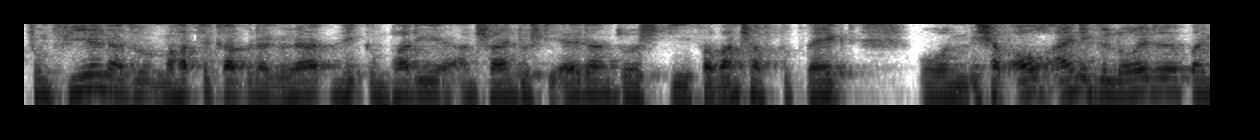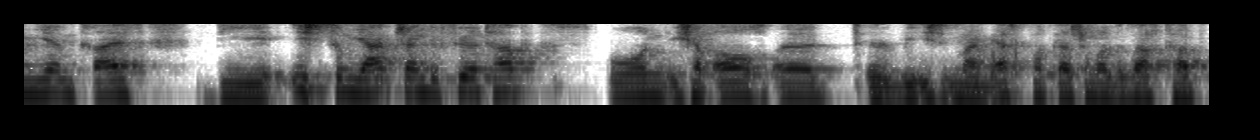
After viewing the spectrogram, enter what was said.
von vielen, also man hat es ja gerade wieder gehört, Nick und Paddy anscheinend durch die Eltern, durch die Verwandtschaft geprägt. Und ich habe auch einige Leute bei mir im Kreis, die ich zum Jagdschein geführt habe. Und ich habe auch, äh, wie ich in meinem ersten Podcast schon mal gesagt habe,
